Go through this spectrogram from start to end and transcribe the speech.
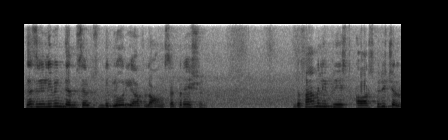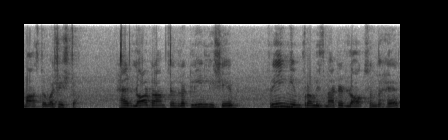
thus relieving themselves from the glory of long separation. The family priest or spiritual master Vashishta had Lord Ramchandra cleanly shaved, freeing him from his matted locks on the hair.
